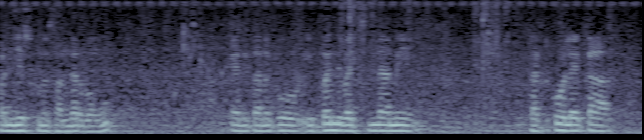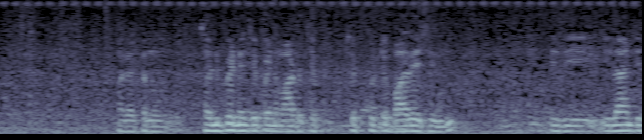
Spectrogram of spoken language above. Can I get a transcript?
పనిచేసుకున్న సందర్భము. కానీ తనకు ఇబ్బంది వచ్చిందని తట్టుకోలేక మరి అతను చనిపోయిందని చెప్పిన మాట చెప్ చెప్పుకుంటే బాధేసింది. ఇది ఇలాంటి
